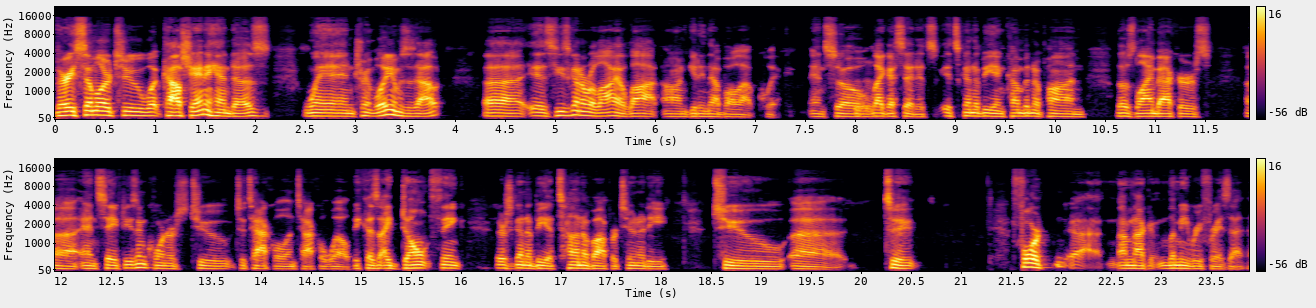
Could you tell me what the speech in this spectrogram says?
very similar to what Kyle Shanahan does when Trent Williams is out. Uh, is he's going to rely a lot on getting that ball out quick. And so, mm-hmm. like I said, it's it's going to be incumbent upon those linebackers uh, and safeties and corners to to tackle and tackle well because I don't think there's going to be a ton of opportunity to uh, to for uh, I'm not going let me rephrase that.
